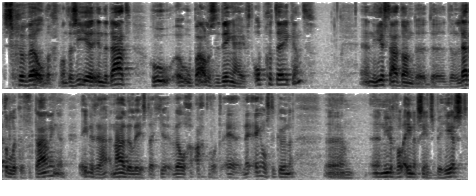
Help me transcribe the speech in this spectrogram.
is geweldig, want dan zie je inderdaad hoe, eh, hoe Paulus de dingen heeft opgetekend. En hier staat dan de, de, de letterlijke vertaling. Het enige nadeel is dat je wel geacht wordt eh, Engels te kunnen. Uh, in ieder geval enigszins beheerst.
